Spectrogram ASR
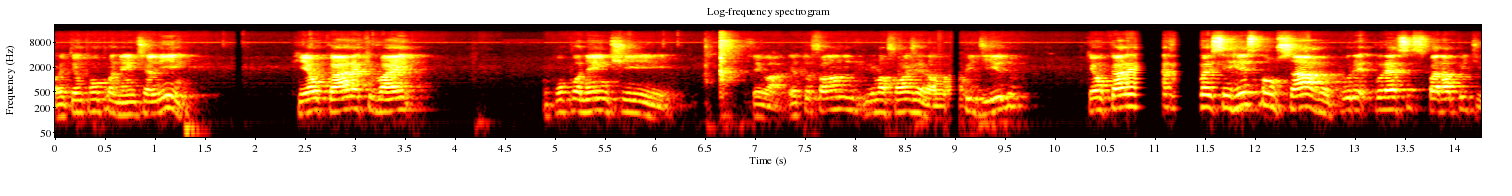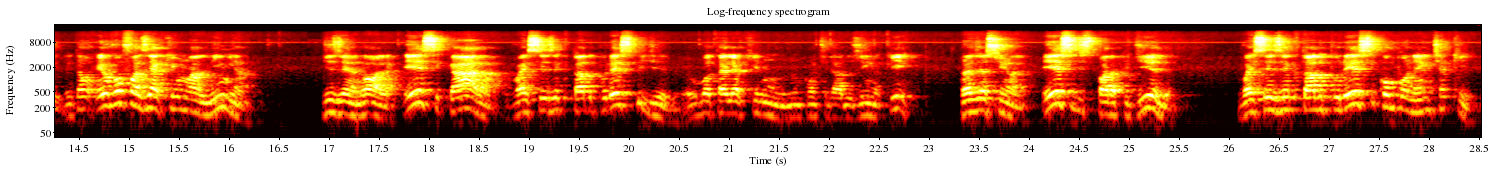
Vai ter um componente ali que é o cara que vai um componente, sei lá, eu estou falando de uma forma geral, o pedido, que é o cara que vai ser responsável por, por essa disparar o pedido. Então, eu vou fazer aqui uma linha dizendo, olha, esse cara vai ser executado por esse pedido. Eu vou botar ele aqui num, num pontilhadozinho aqui, para dizer assim, olha, esse dispara pedido vai ser executado por esse componente aqui,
